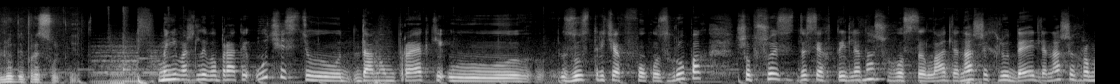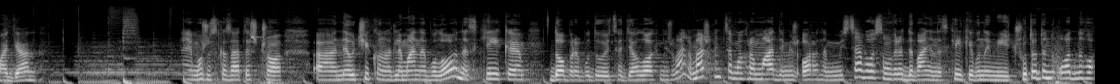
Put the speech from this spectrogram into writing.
люди присутні. Мені важливо брати участь у даному проєкті у зустрічах, фокус-групах, щоб щось досягти для нашого села, для наших людей, для наших громадян. Я можу сказати, що е, неочікувано для мене було, наскільки добре будується діалог між меш- мешканцями громади, між органами місцевого самоврядування, наскільки вони вміють чути один одного,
